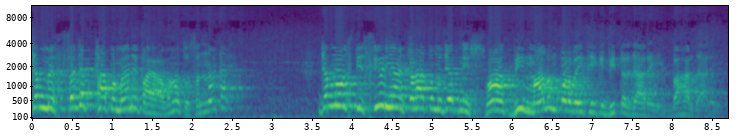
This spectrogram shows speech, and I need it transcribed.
जब मैं सजग था तो मैंने पाया, वहाँ तो सन्नाटा है। जब मैं उसकी सीढ़ियाँ चढ़ा तो मुझे अपनी श्वास भी मालूम पड़ रही थी कि भीतर जा रही, बाहर जा रही।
